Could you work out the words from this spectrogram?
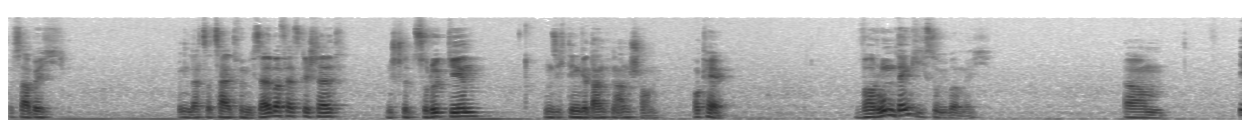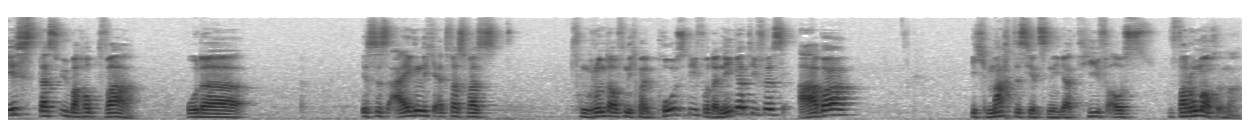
das habe ich in letzter Zeit für mich selber festgestellt, einen Schritt zurückgehen und sich den Gedanken anschauen. Okay, warum denke ich so über mich? Ähm, ist das überhaupt wahr? Oder ist es eigentlich etwas, was von Grund auf nicht mal positiv oder negativ ist, aber ich mache das jetzt negativ aus, warum auch immer.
